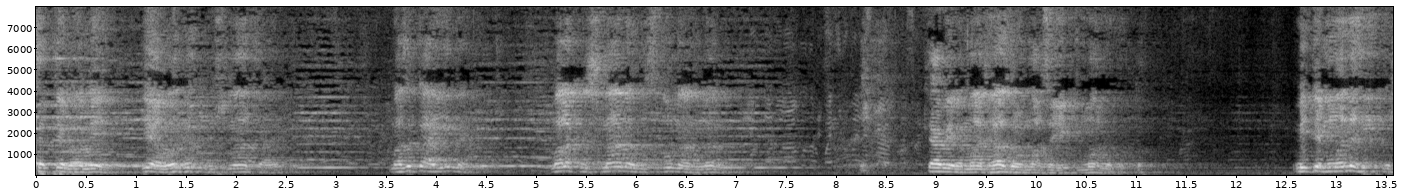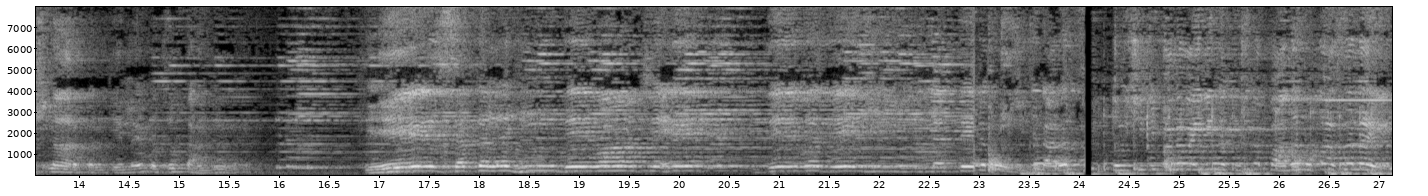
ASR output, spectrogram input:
सत्यभामे हे अवघ कृष्णाच आहे. माझं काही नाही. मला कृष्णानं उचलून आणलं त्यावेळेला माझ्याजवळ माझं एक मन होत. मी ते मनही कृष्णा अर्पण केलंय मग तू काढू नाही हे सकल ही देवाचे देव देवी ते तुळशीची दारं तुळशीची पानं वाहिली तर कृष्ण पावन होता असं नाही.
